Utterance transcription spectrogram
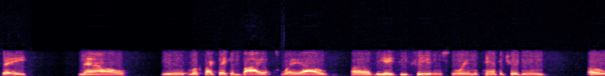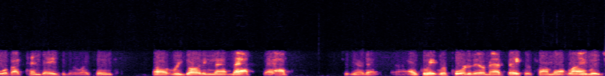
State now it looks like they can buy its way out of the ACC. There's a story in the Tampa Tribune, oh, about ten days ago, I think, uh, regarding that. And that that you know that a great reporter there, Matt Baker, found that language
